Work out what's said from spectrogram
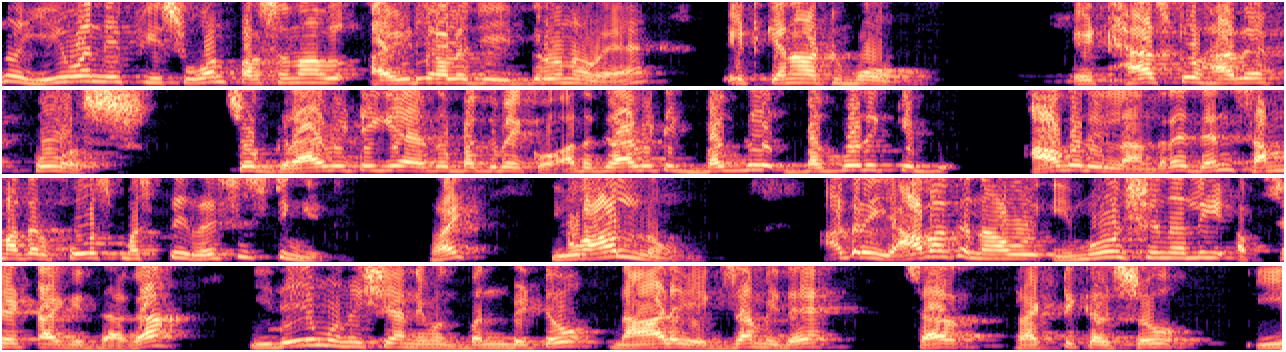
no even if his own personal ideology ಇದ್ರೂ it cannot move it has to have a force So ಗ್ರಾವಿಟಿಗೆ ಅದು ಬಗ್ಬೇಕು ಅದು ಗ್ರಾವಿಟಿಗೆ ಬಗ್ ಬಗ್ಗೋದಕ್ಕೆ ಆಗೋದಿಲ್ಲ ಅಂದ್ರೆ then some other force must be resisting it right you all know ಆದ್ರೆ ಯಾವಾಗ ನಾವು ಇಮೋಷನಲಿ ಅಪ್ಸೆಟ್ ಆಗಿದ್ದಾಗ ಇದೇ ಮನುಷ್ಯ ನಿಮಗೆ ಬಂದ್ಬಿಟ್ಟು ನಾಳೆ ಎಕ್ಸಾಮ್ ಇದೆ ಸರ್ ಪ್ರಾಕ್ಟಿಕಲ್ಸು ಈ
